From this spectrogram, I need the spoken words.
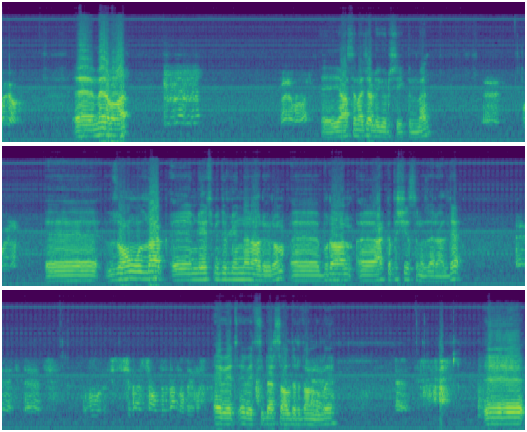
Alo. Eee, merhabalar. Merhabalar. Eee, Yasin Acar'la görüşecektim ben. Evet. Buyurun. Eee Zonguldak eee, Emniyet Müdürlüğü'nden arıyorum. Eee Burak'ın eee, arkadaşısınız herhalde. Evet, evet. Bu siber saldırıdan dolayı mı? Evet, evet siber saldırıdan dolayı. Evet. Eee,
